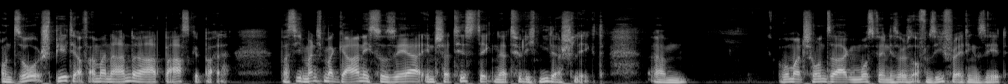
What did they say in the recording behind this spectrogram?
Und so spielt er auf einmal eine andere Art Basketball, was sich manchmal gar nicht so sehr in Statistiken natürlich niederschlägt. Ähm, wo man schon sagen muss, wenn ihr so das Offensivrating seht,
